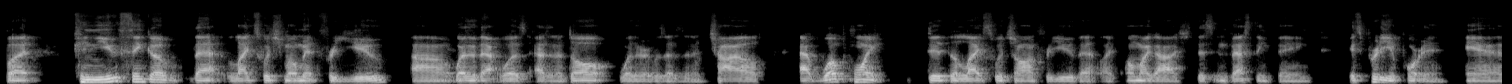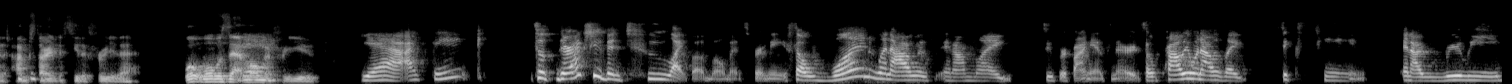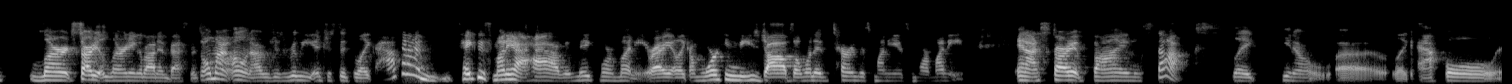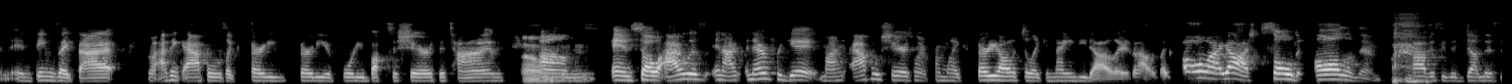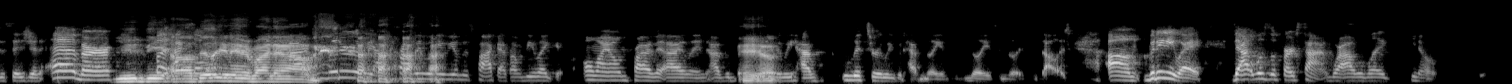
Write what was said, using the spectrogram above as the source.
But can you think of that light switch moment for you, uh, whether that was as an adult, whether it was as a child? At what point did the light switch on for you that like, oh my gosh, this investing thing is pretty important and I'm starting to see the fruit of that. What what was that yeah. moment for you? Yeah, I think so. There actually have been two light bulb moments for me. So one when I was, and I'm like super finance nerd. So probably when I was like 16, and I really learned started learning about investments on my own. I was just really interested to like, how can I take this money I have and make more money, right? Like I'm working these jobs. I want to turn this money into more money. And I started buying stocks, like you know, uh, like Apple and, and things like that. I think Apple was like 30, 30 or 40 bucks a share at the time. Oh, um, and so I was, and I never forget my Apple shares went from like $30 to like $90. And I was like, oh my gosh, sold all of them. Obviously the dumbest decision ever. You'd be a billionaire by now. I literally, I probably wouldn't be on this podcast. I would be like on my own private island. I would yeah. literally have, literally would have millions and millions and millions of dollars. Um, but anyway, that was the first time where I was like, you know,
